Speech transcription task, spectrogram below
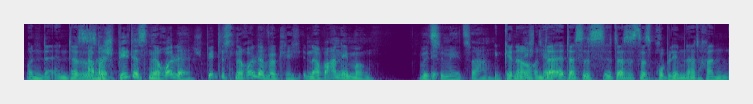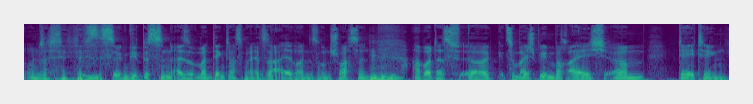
Und äh, das ist aber halt, spielt das eine Rolle? Spielt das eine Rolle wirklich in der Wahrnehmung? Willst du mir jetzt sagen? Genau, Echt, und ja? da, das ist das ist das Problem daran und das, das mhm. ist irgendwie ein bisschen, also man denkt erstmal, es ist albern, so ein Schwachsinn, mhm. aber das äh, zum Beispiel im Bereich ähm, Dating,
